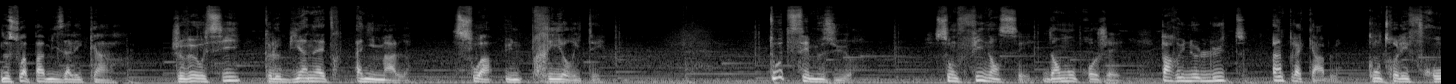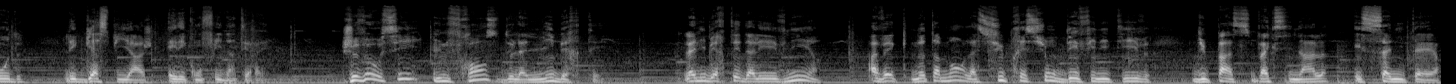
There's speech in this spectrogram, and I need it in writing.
ne soient pas mises à l'écart. Je veux aussi que le bien-être animal soit une priorité. Toutes ces mesures sont financées dans mon projet par une lutte implacable contre les fraudes, les gaspillages et les conflits d'intérêts. Je veux aussi une France de la liberté. La liberté d'aller et venir, avec notamment la suppression définitive du pass vaccinal et sanitaire,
